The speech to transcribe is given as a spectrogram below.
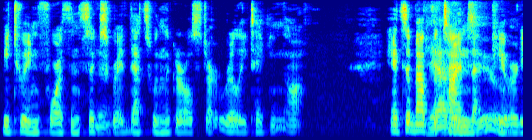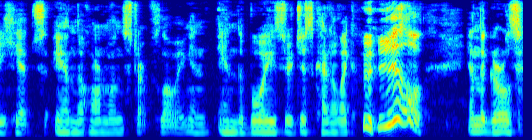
between fourth and sixth Yeah. grade. That's when the girls start really taking off. It's about Yeah, the time that puberty hits and the hormones start flowing, and and the boys are just kind of like, and the girls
